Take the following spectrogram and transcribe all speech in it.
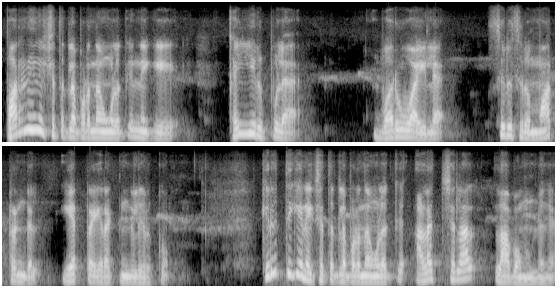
பரணி நட்சத்திரத்தில் பிறந்தவங்களுக்கு இன்றைக்கி கையிருப்பில் வருவாயில் சிறு சிறு மாற்றங்கள் ஏற்ற இறக்கங்கள் இருக்கும். கிருத்திகை நட்சத்திரத்தில் பிறந்தவங்களுக்கு அலைச்சலால் லாபம் உண்டுங்க.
